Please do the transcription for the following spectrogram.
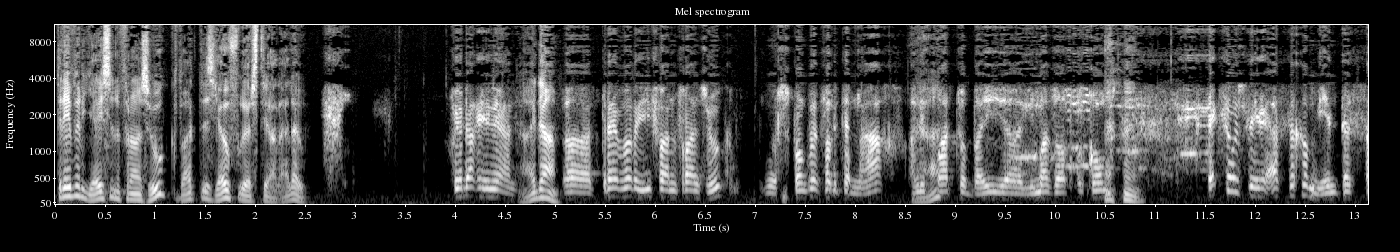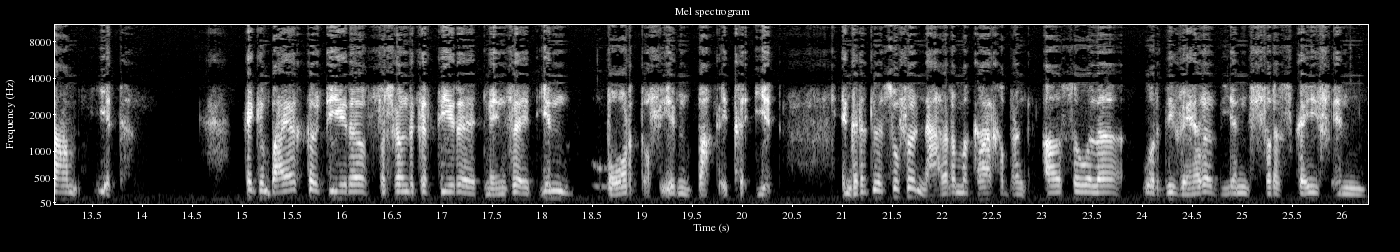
Trevor Jason in Franshoek, wat is jou voorstel? Hallo. Goeiedag Jan. Haai dan. Uh Trevor hier van Franshoek. Oorspronklik van die nag, al die ja? pad verby uh, iemand het gekom. Ek sou sê as 'n gemeente saam eet. Kyk in baie kulture, verskillende kulture het mense het een bord of een bak uit geëet. En dit het hulle soveel nader aan mekaar gebring alsou hulle oor die wêreld heen verskuif en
